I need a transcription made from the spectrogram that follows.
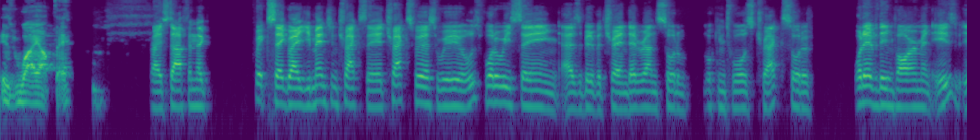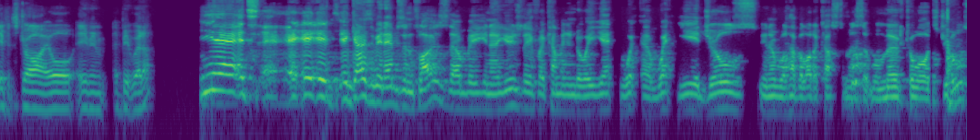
is way up there. Great stuff. And the quick segue. You mentioned tracks there. Tracks versus wheels. What are we seeing as a bit of a trend? Everyone's sort of looking towards tracks, sort of whatever the environment is, if it's dry or even a bit wetter. Yeah, it's it, it, it goes a bit ebbs and flows. There'll be, you know, usually if we're coming into a, yet, wet, a wet year duals, you know, we'll have a lot of customers that will move towards duals.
